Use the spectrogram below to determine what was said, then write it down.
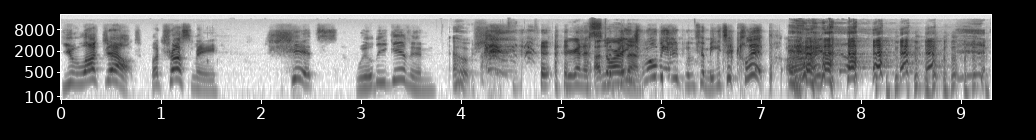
You lucked out. But trust me, shits will be given. Oh, shit. You're gonna And the store page them. will be open for me to clip. All right.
